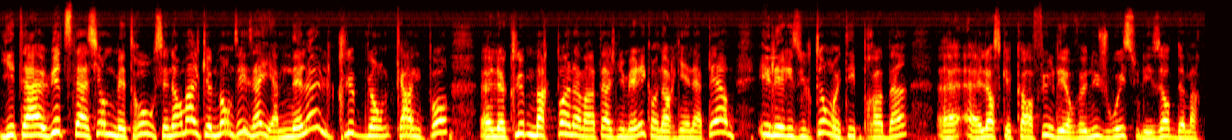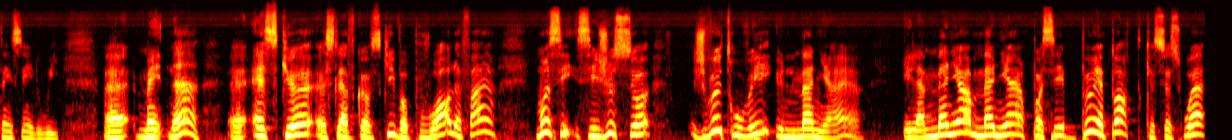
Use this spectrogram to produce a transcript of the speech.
Il, était à huit stations de métro. C'est normal que le monde dise Hey, amenez-le, le club ne gagne pas, euh, le club ne marque pas un avantage numérique, on n'a rien à perdre. Et les résultats ont été probants euh, lorsque Caulfield est revenu jouer sous les ordres de Martin Saint-Louis. Euh, maintenant, euh, est-ce que euh, Slavkovski va pouvoir le faire? Moi, c'est juste ça. Je veux trouver une manière, et la meilleure manière possible, peu importe que ce soit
